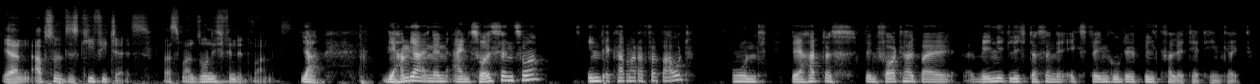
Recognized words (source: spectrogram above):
ja ein absolutes Key-Feature ist, was man so nicht findet woanders. Ja, wir haben ja einen 1-Zoll-Sensor in der Kamera verbaut und der hat das, den Vorteil bei wenig Licht, dass er eine extrem gute Bildqualität hinkriegt.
